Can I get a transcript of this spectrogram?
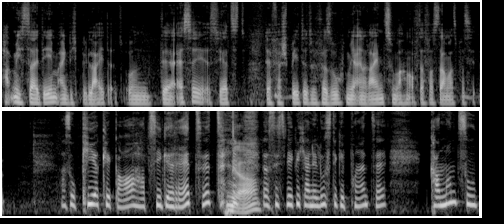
hat mich seitdem eigentlich begleitet. Und der Essay ist jetzt der verspätete Versuch, mir einen Reim zu machen auf das, was damals passiert ist. Also Kierkegaard hat sie gerettet. Ja. Das ist wirklich eine lustige Pointe. Kann man zu,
